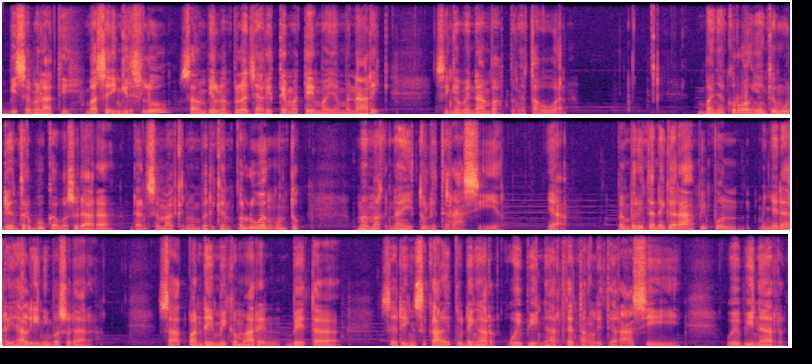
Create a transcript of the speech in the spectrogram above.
bisa melatih bahasa Inggris lu sambil mempelajari tema-tema yang menarik sehingga menambah pengetahuan. Banyak ruang yang kemudian terbuka, Bapak Saudara, dan semakin memberikan peluang untuk memaknai itu literasi ya. Ya, pemerintah negara api pun menyadari hal ini, Bapak Saudara. Saat pandemi kemarin, beta sering sekali tuh dengar webinar tentang literasi, webinar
